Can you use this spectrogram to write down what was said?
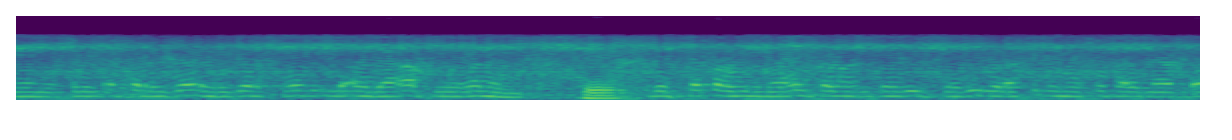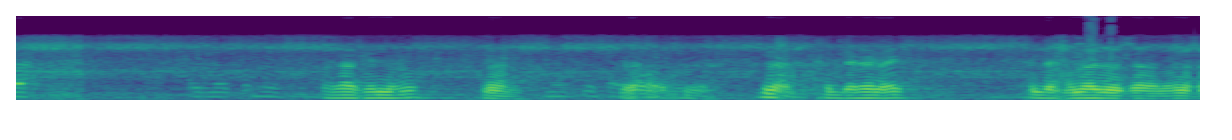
يعني يقول الآخر رجال رجال الصواب الا ابا عاصم الغنم. واتقوا بالمعين كما في تهذيب الشهيد ولكنه موقوف على ابن عباس ولكنه نعم. نعم. حدثنا حدث حماد بن سلمة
